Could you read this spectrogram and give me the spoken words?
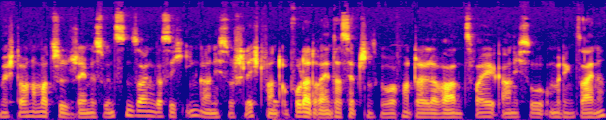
möchte auch nochmal zu Jameis Winston sagen, dass ich ihn gar nicht so schlecht fand, obwohl er drei Interceptions geworfen hat, weil da waren zwei gar nicht so unbedingt seine.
